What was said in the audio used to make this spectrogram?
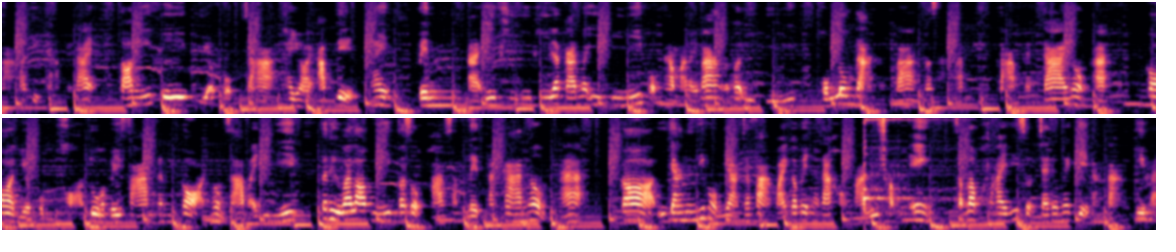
สามารถติดตามกันได้ ตอนนี้คือเดี๋ยวผมจะทยอยอัปเดตให้เป็นอ่า EP EP แล้วกันว่า EP นี้ผมทำอะไรบ้าง แล้วก็ EP นี้ผมลงด่านไหนบ้าง ก็สามารถติดตามกันได้นะผมอะ ก็เดี๋ยวผมขอตัวไปฟาร์มกันก่อนผมสำหรับไอดีนี้ ก็ถือว่ารอบนี้ประสบความสำเร็จละกันครับผมอะก็อีกอย่างหนึ่งที่ผมอยากจะฝากไว้ก็เป็นทางด้านของมาดูช็อปเองสำหรับใครที่สนใจทุกแพ็กเกจต่างๆเกมไล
